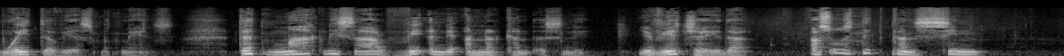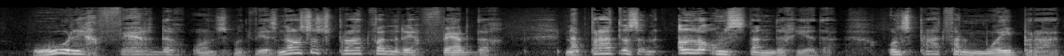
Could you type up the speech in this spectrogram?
mooi te wees met mense. Dit maak nie saak wie in die ander kant is nie. Jy weet dat as ons net kan sien hoe regverdig ons moet wees. Nou as ons praat van regverdig, nou praat ons in alle omstandighede. Ons praat van mooi praat.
